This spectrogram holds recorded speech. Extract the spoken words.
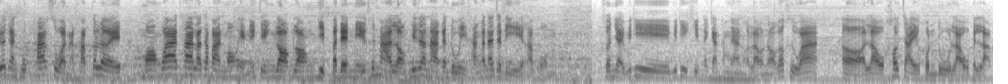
ด้วยกันทุกภาคส่วนนะครับ ก็เลยมองว่าถ้ารัฐบาลมองเห็นจริงๆลองลองหยิบประเด็นนี้ขึ้นมาลองพิจารณากันดูอีกครั้งก็น่าจะดีครับผม ส่วนใหญ่วิธีวิธีคิดในการทำงานของเราเนาะก็คือว่าเเราเข้าใจคนดูเราเป็นหลัก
